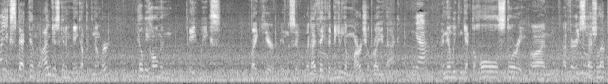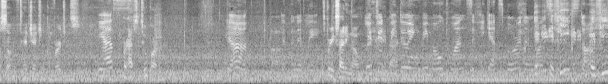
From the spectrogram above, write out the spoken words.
I expect him, I'm just going to make up a number. He'll be home in eight weeks, like here in the suit. Like, I think the beginning of March, he'll probably be back. Yeah. And then we can get the whole story on a very mm-hmm. special episode of Tangential Convergence. Yes. Perhaps a two parter. Yeah. Definitely. It's pretty exciting, though. You could be doing remote ones if he gets bored and wants If to he if he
